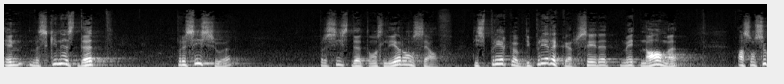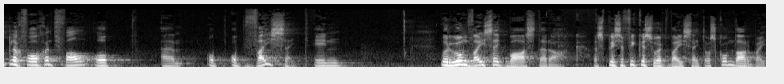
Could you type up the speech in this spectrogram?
En miskien is dit Presies so. Presies dit. Ons leer onsself. Die Spreuke, die Prediker sê dit met name as ons soeklig volgend val op ehm um, op op wysheid en oor hoe om wysheid baas te raak. 'n Spesifieke soort wysheid. Ons kom daarby.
